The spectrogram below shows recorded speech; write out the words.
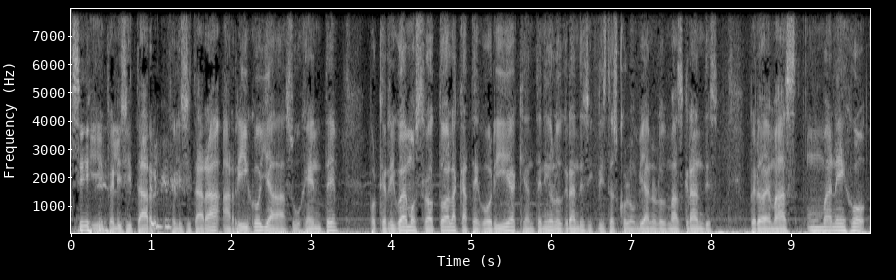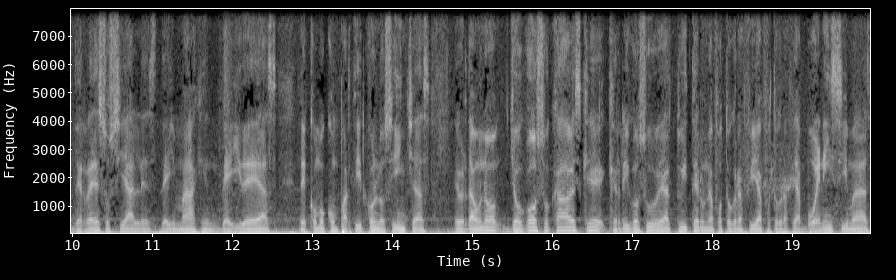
Sí. Y felicitar, felicitar a, a Rigo y a su gente porque Rigo ha demostrado toda la categoría que han tenido los grandes ciclistas colombianos, los más grandes, pero además un manejo de redes sociales, de imagen, de ideas, de cómo compartir con los hinchas. De verdad, uno, yo gozo cada vez que, Rigo sube al Twitter una fotografía, fotografías buenísimas,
